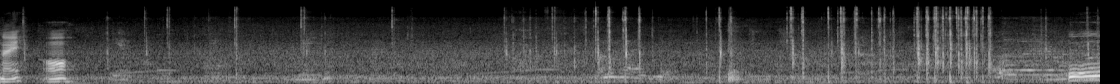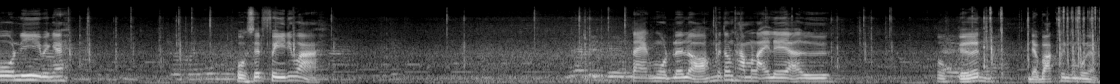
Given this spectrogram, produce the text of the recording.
ไหน อ๋อ โอ้ นี่เป็นไง โอ้เซตฟรีนี่หว่า แตกหมดเลยเหรอ ไม่ต้องทำอะไรเลยอะเออโอ้เกิน เดี๋ยวบักขึ้นข้างบนกัน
